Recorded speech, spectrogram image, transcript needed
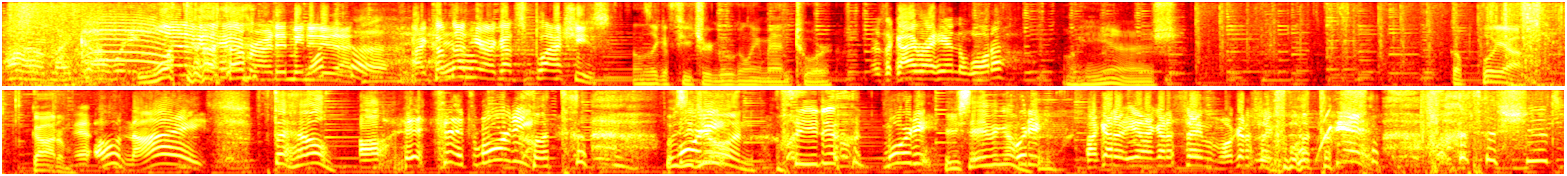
Oh my god! What? What I the got a heck? hammer. I didn't mean to What do that. I All right, come down here. I got splashies. Sounds like a future Googling Man tour. There's a guy right here in the water. Oh, yes. Go, booyah. Got him. And- oh, nice. What the hell? Oh, it's it's Morty. What the? What's he doing? What are you doing? Morty. Are you saving him? Morty. I gotta. Yeah, I gotta save him. I gotta save him. What the? Yeah. What the shit?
